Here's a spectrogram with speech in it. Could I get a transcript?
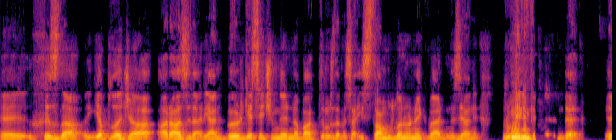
e, hızla yapılacağı araziler. Yani bölge seçimlerine baktığımızda mesela İstanbul'dan örnek verdiniz yani Rumeli Fetheri'nde e,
